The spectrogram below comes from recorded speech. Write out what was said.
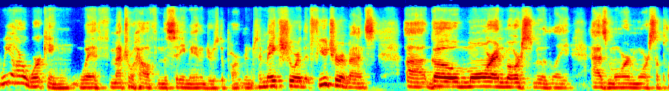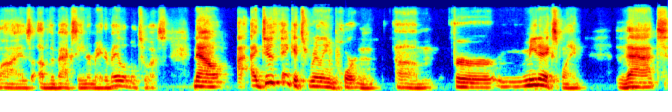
we are working with Metro Health and the City Managers Department to make sure that future events uh, go more and more smoothly as more and more supplies of the vaccine are made available to us. Now, I, I do think it's really important um, for me to explain that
